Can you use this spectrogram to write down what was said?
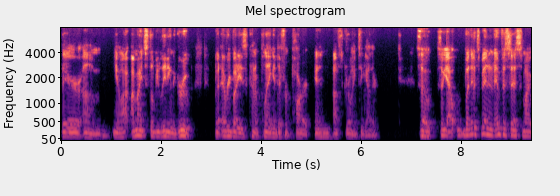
they're um you know I, I, might still be leading the group but everybody's kind of playing a different part in us growing together so so yeah but it's been an emphasis. My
